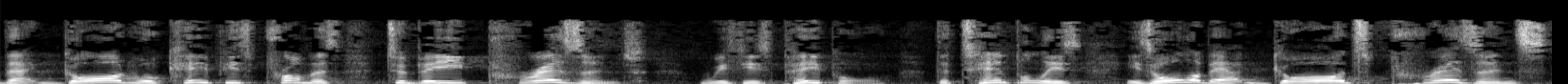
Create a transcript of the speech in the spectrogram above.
that God will keep his promise to be present with his people? The temple is, is all about God's presence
